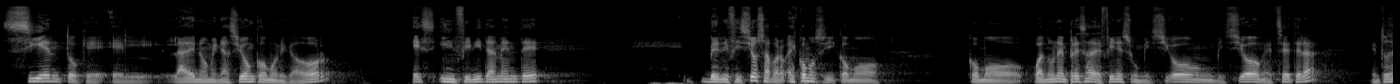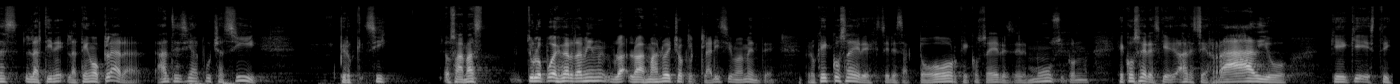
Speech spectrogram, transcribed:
siento que la denominación comunicador es infinitamente beneficiosa. Para, es como si, como, como cuando una empresa define su misión, visión, etc. Entonces la, tiene, la tengo clara. Antes decía, pucha, sí, pero sí. O sea, además, tú lo puedes ver también, lo, además lo he hecho clarísimamente. Pero ¿qué cosa eres? ¿Eres actor? ¿Qué cosa eres? ¿Eres músico? ¿Qué cosa eres? ¿Qué, ah, ¿Eres radio? ¿Qué, qué, este,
